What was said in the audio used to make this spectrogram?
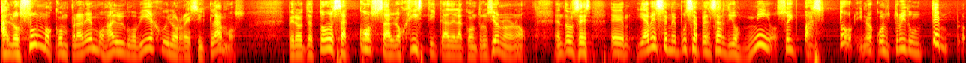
A lo sumo compraremos algo viejo y lo reciclamos. Pero de toda esa cosa logística de la construcción, no, no. Entonces, eh, y a veces me puse a pensar, Dios mío, soy pastor y no he construido un templo.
